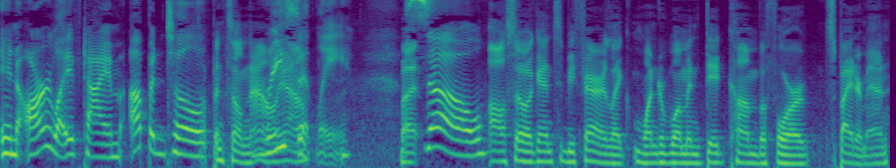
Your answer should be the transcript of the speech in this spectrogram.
in our lifetime up until Up until now, yeah. recently. But So also, again, to be fair, like Wonder Woman did come before Spider Man.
